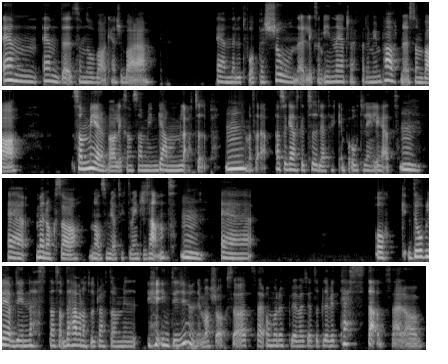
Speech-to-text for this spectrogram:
en, en dejt som nog var kanske bara en eller två personer liksom innan jag träffade min partner som var som mer var liksom som min gamla typ kan Mm. man säga. Alltså ganska tydliga tecken på otillgänglighet. Mm. Eh, men också någon som jag tyckte var intressant. Mm. Eh, och då blev det ju nästan som, det här var något vi pratade om i, i intervjun i morse också, att så här, om man upplever att jag typ blivit testad så här, av,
